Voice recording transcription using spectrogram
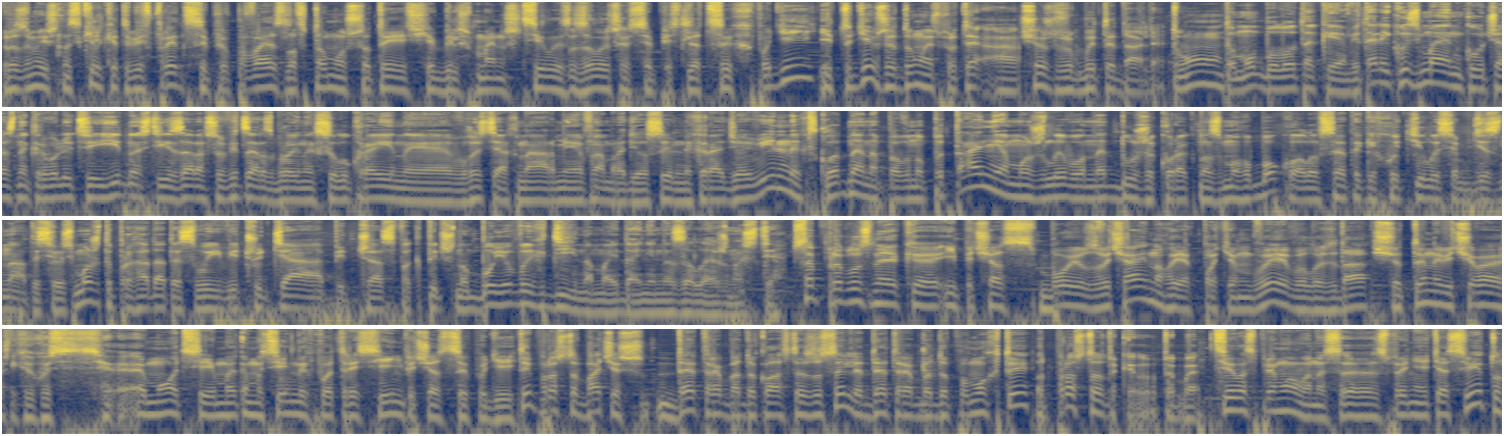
розумієш, наскільки тобі в принципі повезло в тому, що ти ще більш-менш цілий залишився після цих подій, і тоді вже думаєш про те, а що ж робити далі. Тому Тому було таке. Віталій Кузьменко, учасник революції гідності, і зараз офіцер збройних сил України в гостях на армії ФМ Радіосильних і Радіовільних. Складне, напевно, питання, можливо, не дуже коректно з мого боку, але все-таки хотілося б дізнатися. Ось можете пригадати свої відчуття під час фактично бойових дій на майдані Незалежності. Це приблизно як е, і під час бою звичайного, як потім виявилось, да що ти не відчуваєш якихось емоцій, емо- емоційних потрясінь під час цих подій. Ти просто бачиш, де треба докласти зусилля, де треба допомогти. От просто таке у тебе цілеспрямоване с- сприйняття світу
